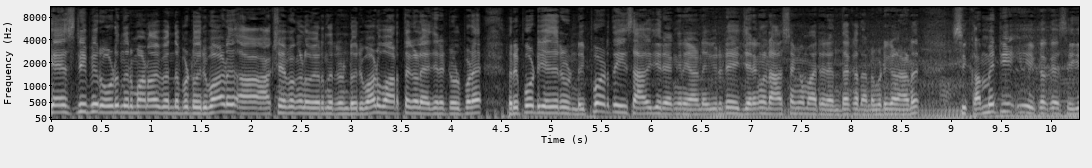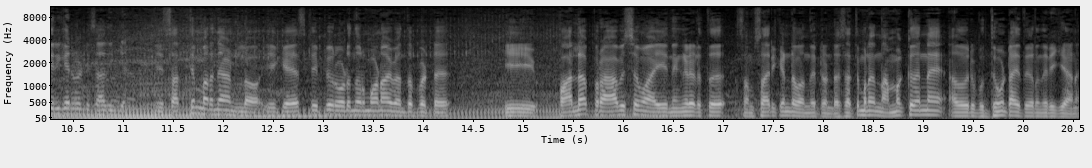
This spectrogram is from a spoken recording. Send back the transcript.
K S D P road നിർമ്മാണവുമായി ബന്ധപ്പെട്ട് ഒരുപാട് ആക്ഷേപങ്ങൾ ഉയർന്നിട്ടുണ്ട്. ഒരുപാട് വാർത്തകൾ ഏജനറ്റ് ഉൾപ്പെടെ റിപ്പോർട്ട് ചെയ്തിട്ടുണ്ട്. ഇപ്പോഴത്തെ ഈ സാഹചര്യം എങ്ങനെയാണ്? ഇവരുടെ ജനങ്ങളുടെ ആശങ്ക മാറ്റാൻ എന്തൊക്കെ നടപടികളാണ്? കമ്മിറ്റിക്കൊക്കെ സ്വീകരിക്കാൻ വേണ്ടി സാധിക്കുക. സത്യം പറഞ്ഞാണല്ലോ K S T P road നിർമ്മാണവുമായി ബന്ധപ്പെട്ട് ഈ പല പ്രാവശ്യമായി നിങ്ങളുടെ അടുത്ത് സംസാരിക്കേണ്ടി വന്നിട്ടുണ്ട്. സത്യം പറഞ്ഞാൽ നമുക്ക് തന്നെ അതൊരു ബുദ്ധിമുട്ടായി തീർന്നിരിക്കുകയാണ്.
